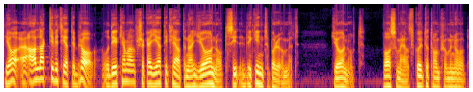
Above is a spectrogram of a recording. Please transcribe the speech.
ja, all aktivitet är bra och det kan man försöka ge till klienterna. Gör något, ligg inte på rummet. Gör något, vad som helst. Gå ut och ta en promenad.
